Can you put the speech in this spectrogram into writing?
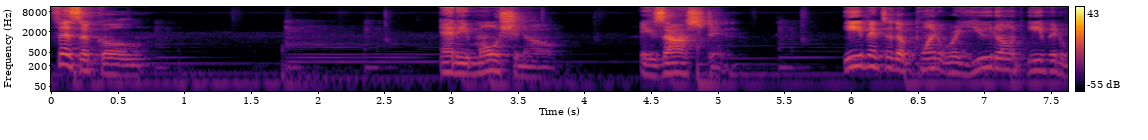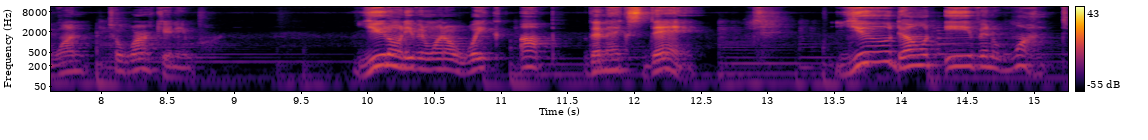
physical, and emotional exhaustion even to the point where you don't even want to work anymore. You don't even want to wake up the next day. You don't even want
